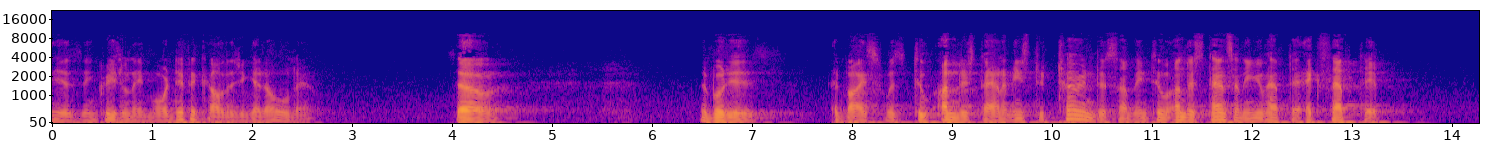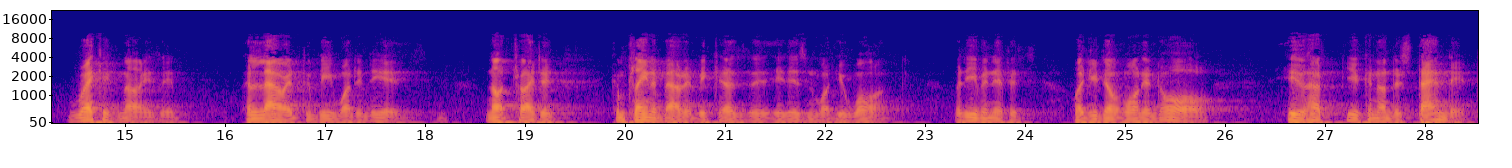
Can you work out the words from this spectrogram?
is increasingly more difficult as you get older. So, the Buddha's advice was to understand. It means to turn to something. To understand something, you have to accept it, recognize it, allow it to be what it is, not try to complain about it because it isn't what you want. But even if it's what you don't want at all, you have you can understand it,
